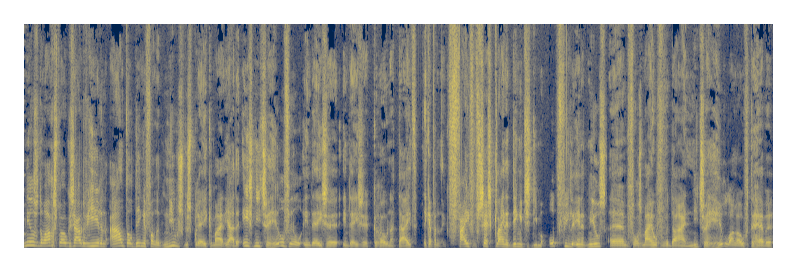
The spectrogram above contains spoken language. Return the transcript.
Niels, normaal gesproken zouden we hier een aantal dingen van het nieuws bespreken. Maar ja, er is niet zo heel veel in deze, in deze coronatijd. Ik heb een vijf of zes kleine dingetjes die me opvielen in het nieuws. Uh, volgens mij hoeven we daar niet zo heel lang over te hebben.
